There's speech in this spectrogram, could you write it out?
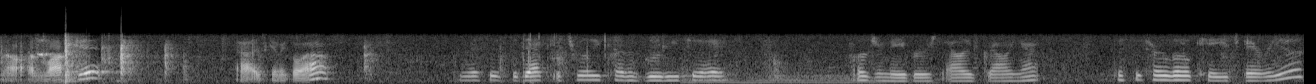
I'll unlock it. That is going to go out. And this is the deck. It's really kind of gloomy today. Those are neighbors Allie's growling at. This is her little cage area.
